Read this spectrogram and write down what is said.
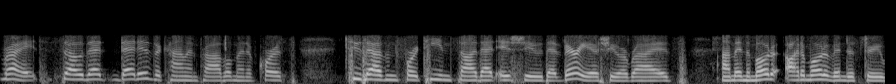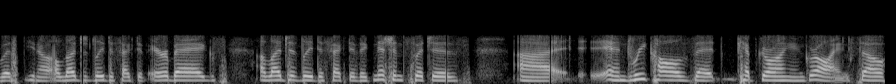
Right. So that that is a common problem, and of course, 2014 saw that issue, that very issue, arise um, in the motor, automotive industry with you know allegedly defective airbags, allegedly defective ignition switches, uh, and recalls that kept growing and growing. So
